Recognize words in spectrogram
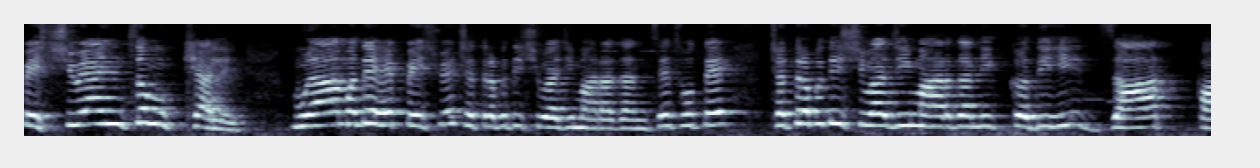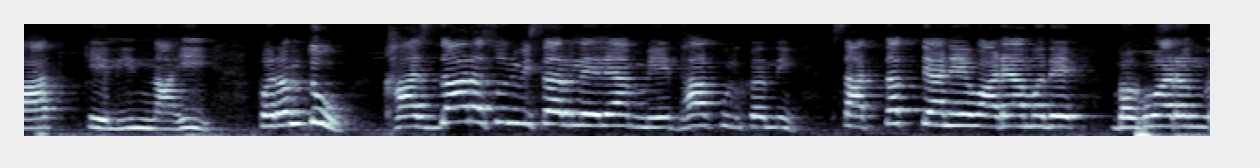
पेशव्यांचं मुख्यालय. मुळामध्ये हे पेशवे छत्रपती शिवाजी महाराजांचेच होते. छत्रपती शिवाजी महाराजांनी कधीही जात पात केली नाही. परंतु खासदार असून विसरलेल्या मेधा कुलकर्णी सातत्याने वाड्यामध्ये भगवा रंग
